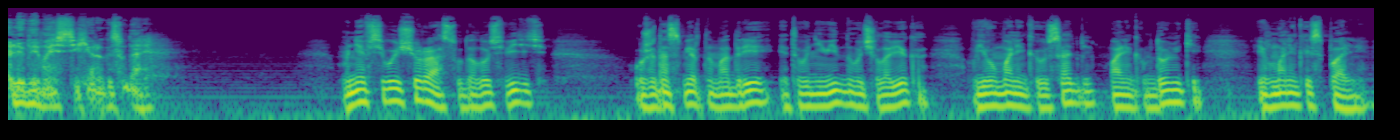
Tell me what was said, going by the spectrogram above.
Любимая стихера государя. Мне всего еще раз удалось видеть уже на смертном одре этого невинного человека в его маленькой усадьбе, маленьком домике и в маленькой спальне,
